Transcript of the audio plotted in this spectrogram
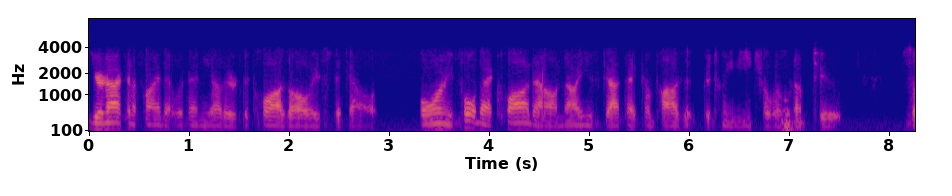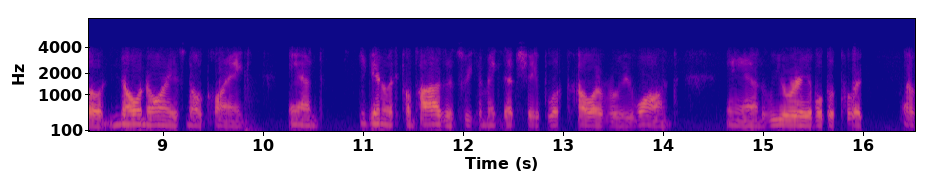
you're not going to find that with any other. The claws always stick out. But when you fold that claw down, now you've got that composite between each aluminum tube. So no noise, no clank. And again, with composites, we can make that shape look however we want. And we were able to put a,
